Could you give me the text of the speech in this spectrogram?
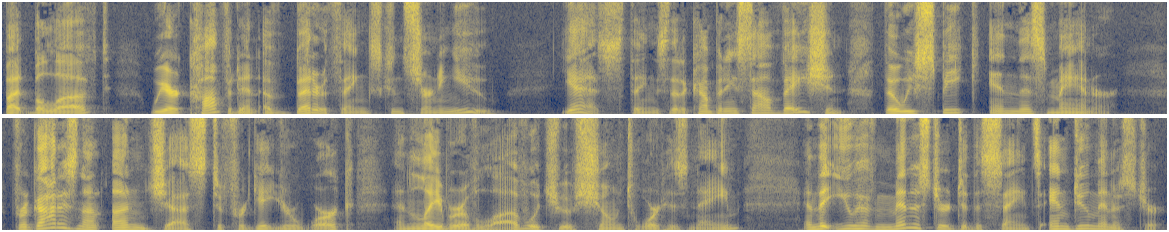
But, beloved, we are confident of better things concerning you. Yes, things that accompany salvation, though we speak in this manner. For God is not unjust to forget your work and labor of love which you have shown toward his name, and that you have ministered to the saints and do minister.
